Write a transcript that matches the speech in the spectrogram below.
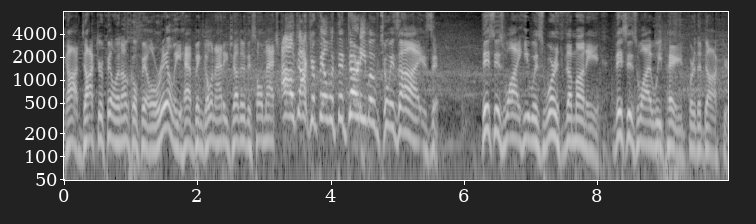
God, Dr. Phil and Uncle Phil really have been going at each other this whole match. Oh, Dr. Phil with the dirty move to his eyes. This is why he was worth the money. This is why we paid for the doctor.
